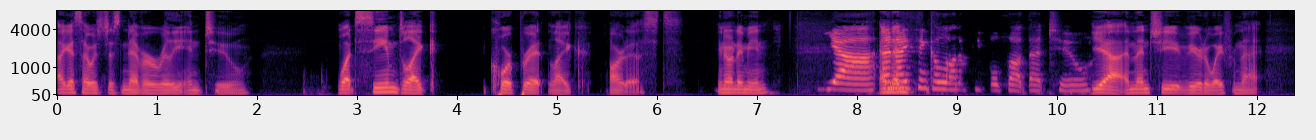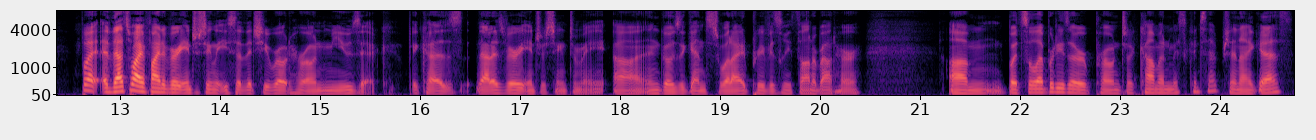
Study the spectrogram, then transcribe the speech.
I guess I was just never really into what seemed like corporate like artists. You know what I mean? Yeah, And and, then- I think a lot of people thought that too. Yeah, and then she veered away from that. But that's why I find it very interesting that you said that she wrote her own music because that is very interesting to me uh, and goes against what I had previously thought about her. Um, but celebrities are prone to common misconception, I guess.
